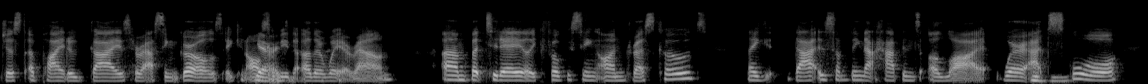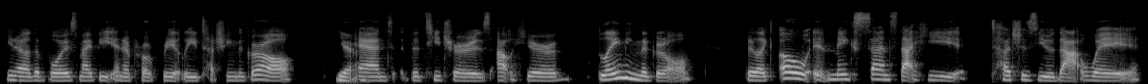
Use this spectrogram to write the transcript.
just apply to guys harassing girls, it can also yeah, be the other way around. Um, but today, like focusing on dress codes, like that is something that happens a lot where mm-hmm. at school, you know, the boys might be inappropriately touching the girl. Yeah. And the teacher is out here blaming the girl. They're like, oh, it makes sense that he touches you that way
